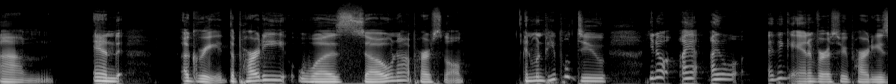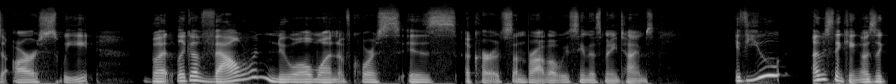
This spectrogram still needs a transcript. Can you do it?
Um and agreed. The party was so not personal. And when people do, you know, I I I think anniversary parties are sweet, but like a vow renewal one, of course, is a curse on Bravo. We've seen this many times. If you I was thinking, I was like,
